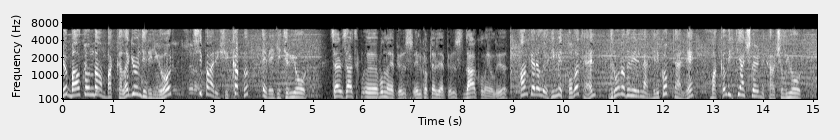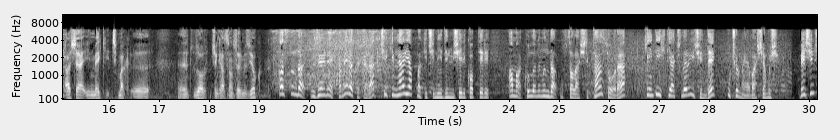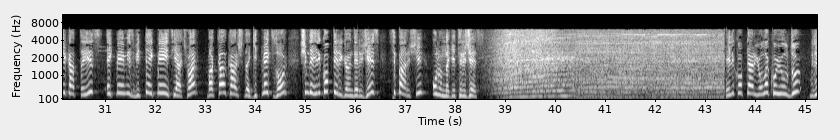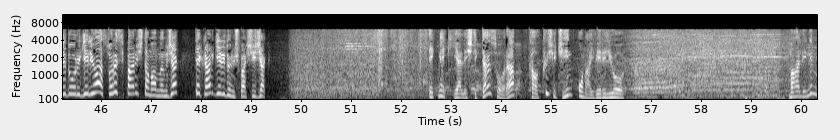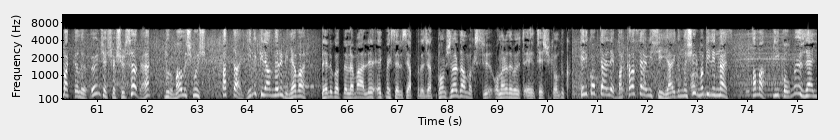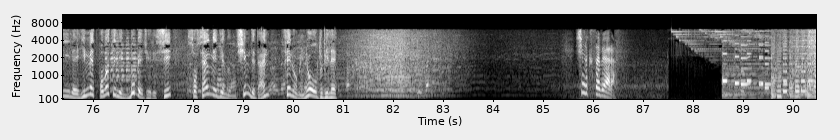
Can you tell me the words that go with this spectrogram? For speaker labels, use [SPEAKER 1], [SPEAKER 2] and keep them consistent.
[SPEAKER 1] balkondan bakkala gönderiliyor, siparişi kapıp eve getiriyor.
[SPEAKER 2] Servis artık e, bununla yapıyoruz. Helikopterle yapıyoruz. Daha kolay oluyor.
[SPEAKER 1] Ankaralı Himmet Polatel, drone adı verilen helikopterle bakkal ihtiyaçlarını karşılıyor.
[SPEAKER 2] Aşağı inmek, çıkmak e, e, zor çünkü asansörümüz yok.
[SPEAKER 1] Aslında üzerine kamera takarak çekimler yapmak için edinmiş helikopteri. Ama kullanımında ustalaştıktan sonra kendi ihtiyaçları için de uçurmaya başlamış. Beşinci kattayız. Ekmeğimiz bitti. Ekmeğe ihtiyaç var. Bakkal karşıda gitmek zor. Şimdi helikopteri göndereceğiz. Siparişi onunla getireceğiz. Helikopter yola koyuldu. Bize doğru geliyor. Az sonra sipariş tamamlanacak. Tekrar geri dönüş başlayacak. Ekmek yerleştikten sonra kalkış için onay veriliyor. Mahallenin bakkalı önce şaşırsa da duruma alışmış. Hatta yeni planları bile var.
[SPEAKER 3] Helikopterle mahalle ekmek servisi yaptıracağım.
[SPEAKER 2] Komşular da almak istiyor. Onlara da böyle e, teşvik olduk.
[SPEAKER 1] Helikopterle bakkal servisi yaygınlaşır mı bilinmez. Ama ilk olma özelliğiyle Himmet Polatel'in bu becerisi sosyal medyanın şimdiden fenomeni oldu bile.
[SPEAKER 4] Şimdi kısa bir ara. Thank you.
